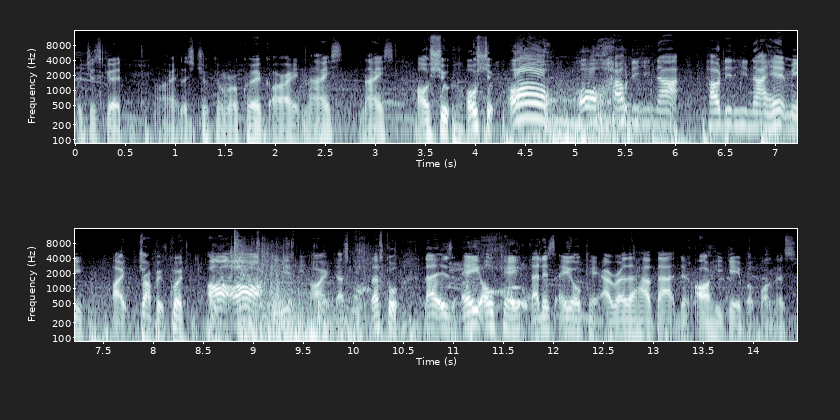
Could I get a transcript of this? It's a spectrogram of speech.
Which is good. All right, let's juke him real quick. All right, nice, nice. Oh, shoot. Oh, shoot. Oh, oh, how did he not? How did he not hit me? All right, drop it quick. Oh, oh, he hit me. All right, that's cool. That's cool. That is A-okay. That is A-okay. I'd rather have that than, oh, he gave up on this.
